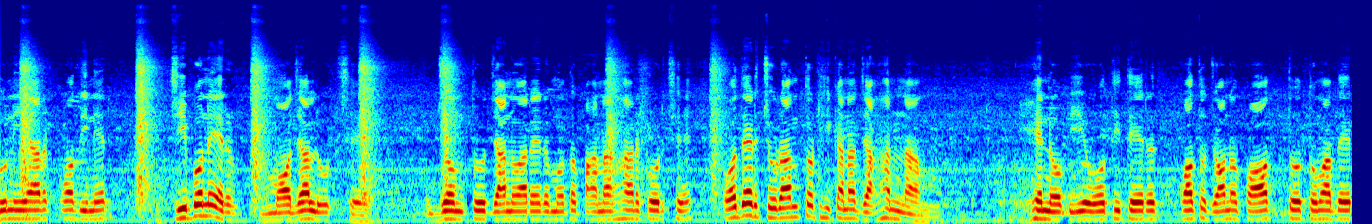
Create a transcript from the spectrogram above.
দুনিয়ার কদিনের জীবনের মজা লুটছে। জন্তু জানোয়ারের মতো পানাহার করছে, ওদের চূড়ান্ত ঠিকানা জাহান্নাম। হে নবী, অতীতের কত জনপদ তো তোমাদের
